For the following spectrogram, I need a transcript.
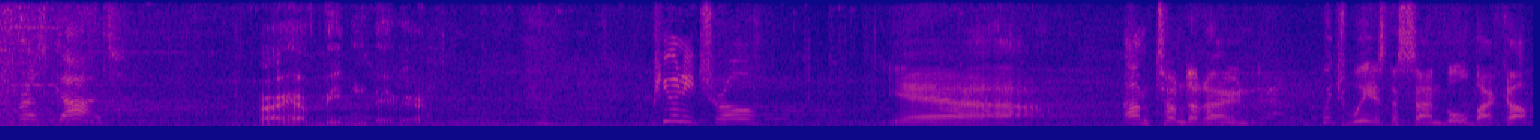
But for us gods. I have beaten bigger. Puny troll. Yeah. I'm turned around. Which way is the sandball back up?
